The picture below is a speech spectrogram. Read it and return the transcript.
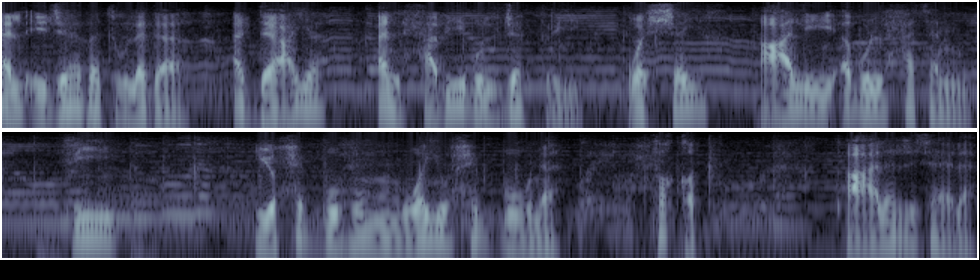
الإجابة لدى الداعية الحبيب الجفري والشيخ علي أبو الحسن في يحبهم ويحبونه فقط. على الرسالة.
